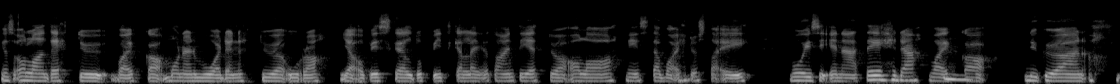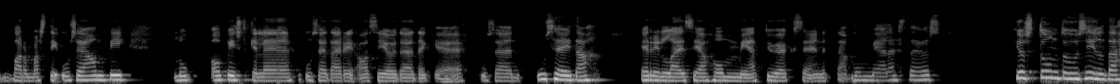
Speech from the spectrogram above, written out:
jos ollaan tehty vaikka monen vuoden työura ja opiskeltu pitkälle jotain tiettyä alaa, niin sitä vaihdosta ei voisi enää tehdä, vaikka mm. nykyään varmasti useampi opiskelee useita eri asioita ja tekee usein, useita erilaisia hommia työkseen. Että mun mielestä jos, jos tuntuu siltä,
